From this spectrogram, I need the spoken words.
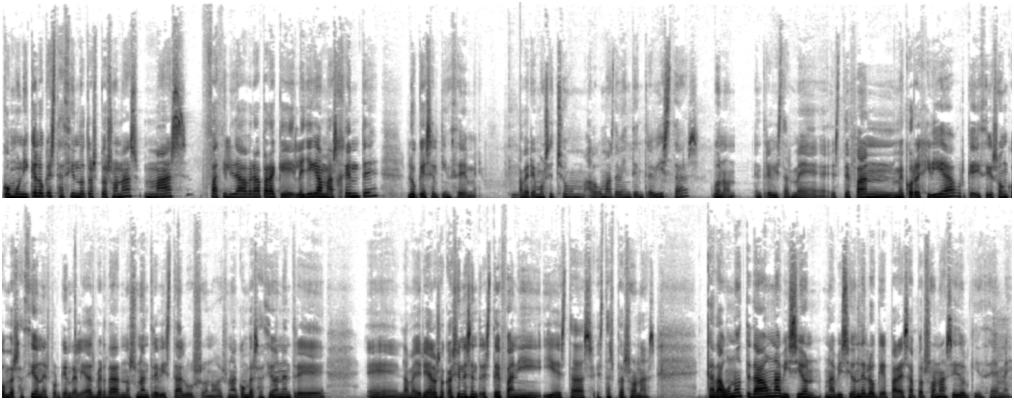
comunique lo que está haciendo otras personas, más facilidad habrá para que le llegue a más gente lo que es el 15M. A ver, hemos hecho algo más de 20 entrevistas. Bueno, entrevistas, me, Estefan me corregiría porque dice que son conversaciones, porque en realidad es verdad, no es una entrevista al uso, ¿no? Es una conversación entre, eh, la mayoría de las ocasiones, entre Estefan y, estas, estas personas. Cada uno te da una visión, una visión de lo que para esa persona ha sido el 15M.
